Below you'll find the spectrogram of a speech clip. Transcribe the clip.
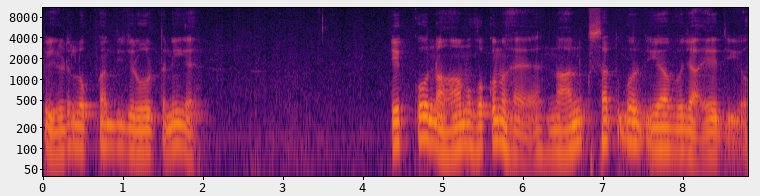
ਭੀੜ ਲੋਕਾਂ ਦੀ ਜ਼ਰੂਰਤ ਨਹੀਂ ਹੈ। ਇੱਕੋ ਨਾਮ ਹੁਕਮ ਹੈ, ਨਾਨਕ ਸਤਿਗੁਰ ਜੀਆ 부ਝਾਏ ਜੀਓ।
